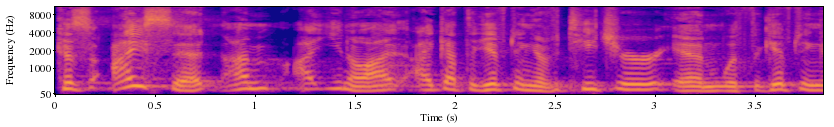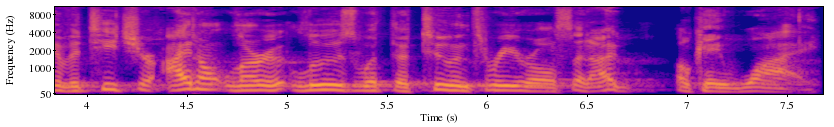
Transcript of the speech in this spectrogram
Because I sit, I'm, I, you know, I, I, got the gifting of a teacher, and with the gifting of a teacher, I don't learn, lose what the two and three year old said. I, okay, why?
